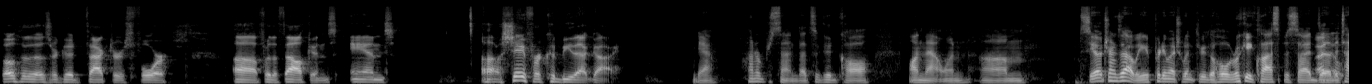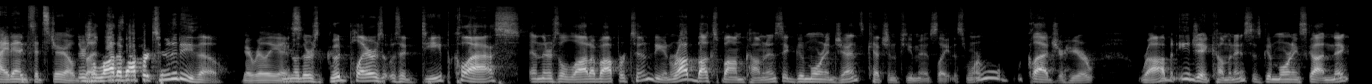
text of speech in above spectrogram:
Both of those are good factors for uh, for the Falcons, and uh, Shaffer could be that guy. Yeah, hundred percent. That's a good call on that one. Um, see how it turns out. We pretty much went through the whole rookie class besides uh, the tight end it's, Fitzgerald. There's a lot of opportunity though. There really is. You know, there's good players. It was a deep class, and there's a lot of opportunity. And Rob Bucksbaum coming in said, "Good morning, gents." Catching a few minutes late this morning. Well, glad you're here, Rob. And EJ coming in says, "Good morning, Scott and Nick.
